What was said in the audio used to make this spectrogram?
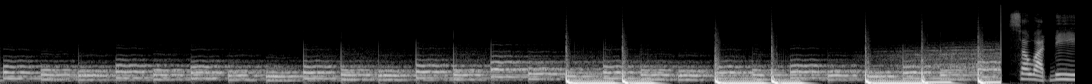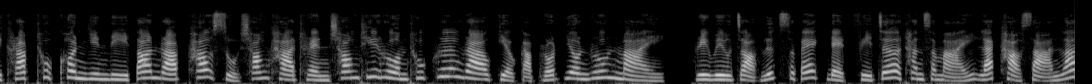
สวัสดีครับทุกคนยินดีต้อนรับเข้าสู่ช่องคาเทรนช่องที่รวมทุกเรื่องราวเกี่ยวกับรถยนต์รุ่นใหม่ รีวิวเจาะลึกสเปคเด็ดฟีเจอร์ทันสมัย และข่าวสารล่า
